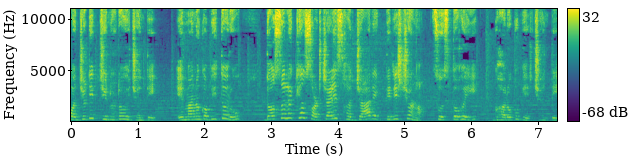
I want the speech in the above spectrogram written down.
ପଜିଟିଭ ଚିହ୍ନଟ ହୋଇଛନ୍ତି। ଏମାନଙ୍କ ଭିତରୁ ଦଶ ଲକ୍ଷ ସଡ଼ଚାଳିଶ ହଜାର ଏକତିରିଶ ଜଣ ସୁସ୍ଥ ହୋଇ ଘରକୁ ଫେରିଛନ୍ତି।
